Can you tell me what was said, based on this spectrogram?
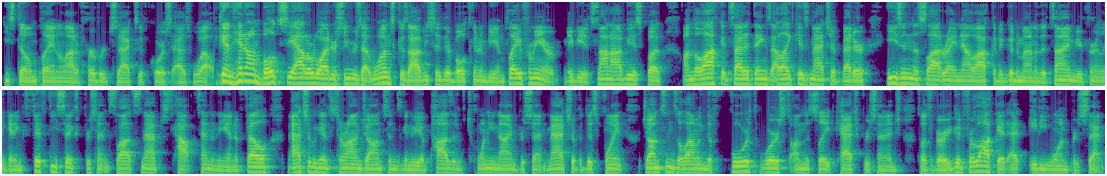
He's still in play in a lot of Herbert sacks, of course, as well. You can hit on both Seattle wide receivers at once because obviously they're both going to be in play for me, or maybe it's not obvious, but on the Lockett side of things, I like his matchup better. He's in the slot right now, Lockett a good amount of the time. You're currently getting 56% slot snaps, top 10 in the NFL. Matchup against Taron Johnson is going to be a positive 29% matchup at this point. Johnson's allowing the fourth worst on the slate catch percentage, so it's very good for Lockett at 81%.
